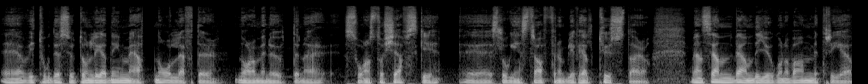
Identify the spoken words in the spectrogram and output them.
Eh, vi tog dessutom ledningen med 1-0 efter några minuter när Soran Stochevski eh, slog in straffen och blev helt tyst där. Men sen vände Djurgården och vann med 3-1.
